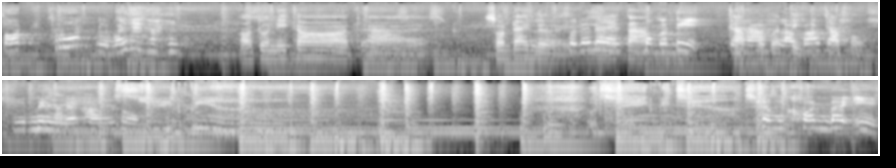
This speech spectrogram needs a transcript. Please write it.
ซดพรวดหรือว่ายังไง อ๋อตัวนี้ก็อ่าซดได้เลยซดได้เลยตามปกติครับนะคะปกแล้วติก็คจะรับผมนิดนึงนะคะคุณผู้ชม Take me home. Oh, take me down to เข้มข้นได้อีก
